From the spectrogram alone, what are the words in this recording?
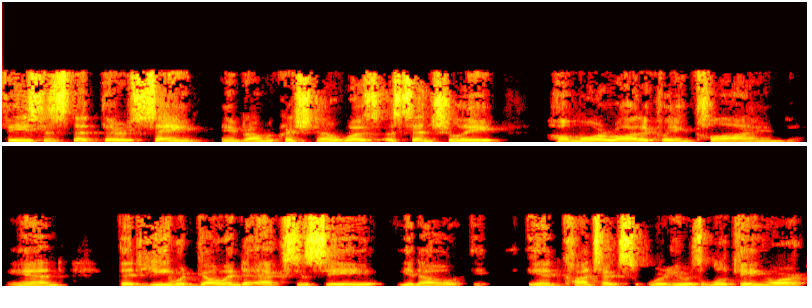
thesis that their saint named Ramakrishna was essentially homoerotically inclined, and that he would go into ecstasy, you know, in contexts where he was looking or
